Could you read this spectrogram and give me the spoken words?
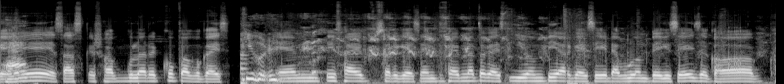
গাইস আজকে সবগুলারে কুপাবো guys MP five sorry guys MP five না তো গাইস ইউএমপি আর গাইস এই ডাব্লু এম পেয়ে গেছে এই যে ঘ ঘ।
